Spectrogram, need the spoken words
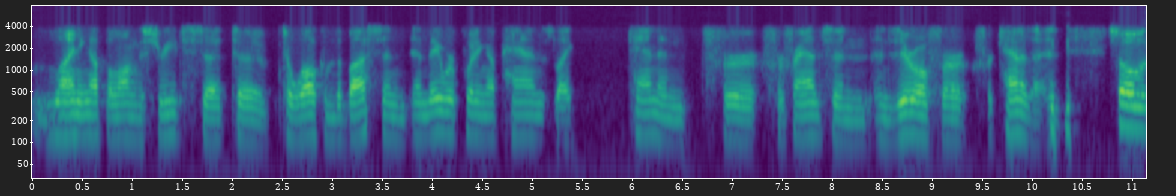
lining up along the streets uh, to to welcome the bus, and and they were putting up hands like ten and for for France and and zero for for Canada. And so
